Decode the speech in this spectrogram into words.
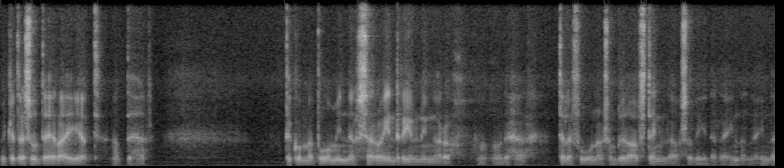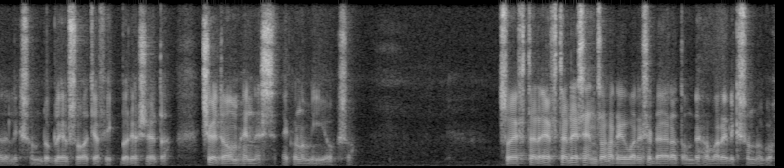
Vilket resulterade i att, att det här det kommer påminnelser och indrivningar och, och, och det här telefoner som blir avstängda och så vidare innan, innan det liksom då blev så att jag fick börja sköta, sköta om hennes ekonomi också. Så efter, efter det sen så har det ju varit så där att om det har varit liksom något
